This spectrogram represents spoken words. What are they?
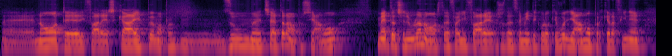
eh, note, di fare Skype, ma, mm, Zoom, eccetera, ma possiamo mettercene una nostra e fargli fare sostanzialmente quello che vogliamo perché alla fine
